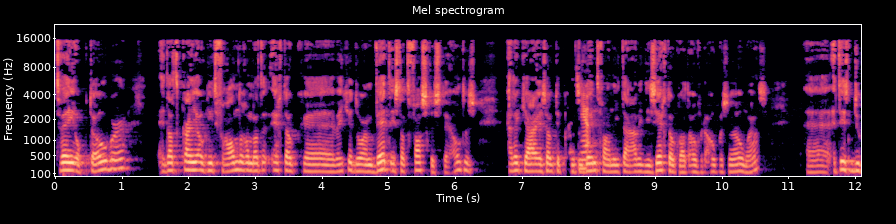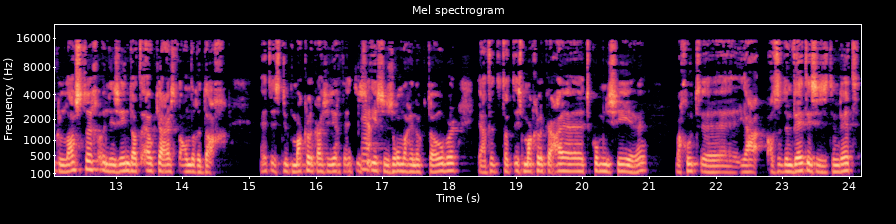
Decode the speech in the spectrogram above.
2 oktober. En dat kan je ook niet veranderen, omdat het echt ook, uh, weet je, door een wet is dat vastgesteld. Dus elk jaar is ook de president van Italië, die zegt ook wat over de opa's en oma's. Uh, het is natuurlijk lastig in de zin dat elk jaar is een andere dag. Het is natuurlijk makkelijk als je zegt, het is Ja. de eerste zondag in oktober. Ja, dat, dat is makkelijker eh, te communiceren. Maar goed, eh, ja, als het een wet is, is het een wet.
